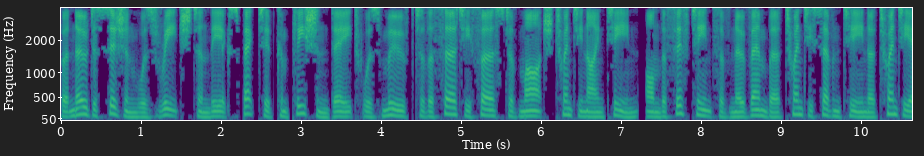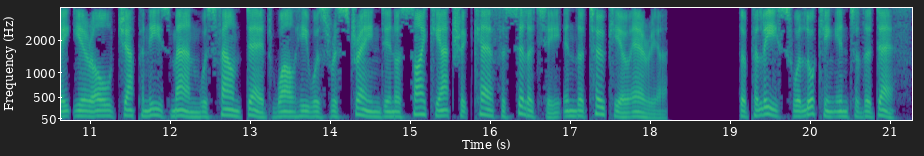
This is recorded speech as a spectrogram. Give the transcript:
but no decision was reached and the expected completion date was moved to the 31st of March 2019. On the 15th of November 2017, a 28-year-old Japanese man was found dead while he was restrained in a psychiatric care facility in the Tokyo area. The police were looking into the death.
